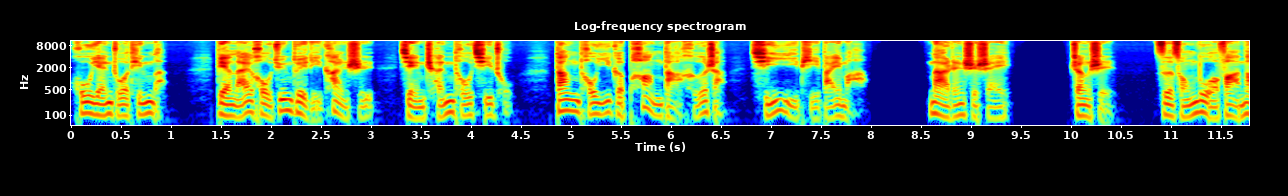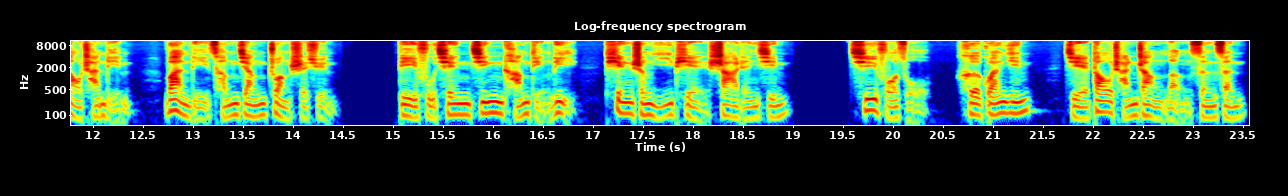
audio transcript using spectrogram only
呼延灼听了，便来后军队里看时，见尘头齐楚，当头一个胖大和尚骑一匹白马。那人是谁？正是自从落发闹禅林，万里曾将壮士寻，必负千金扛鼎立。天生一片杀人心，七佛祖贺观音解刀禅杖冷森森，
